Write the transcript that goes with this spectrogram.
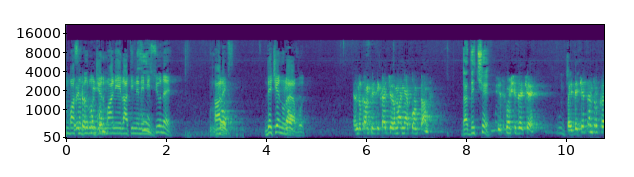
ambasadorul Vrei să spun cum? Germaniei la tine în emisiune? Alex, de ce nu l-ai avut? Pentru că am criticat Germania constant. Dar de ce? Și spun și de ce. Păi de ce? Pentru că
